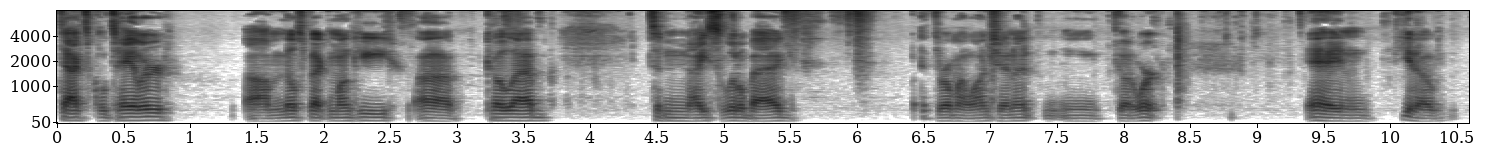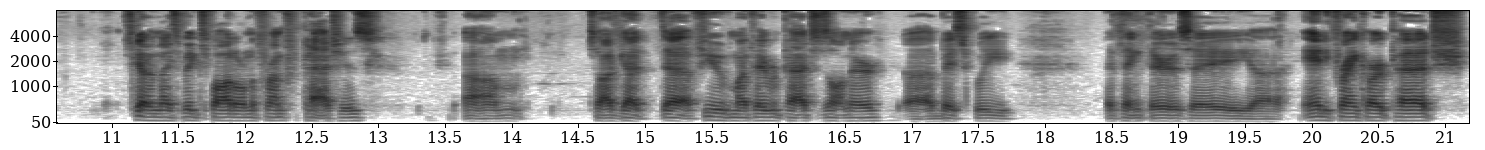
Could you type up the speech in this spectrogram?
tactical tailor, um, Milspec Monkey uh, collab. It's a nice little bag. I throw my lunch in it and go to work. And you know, it's got a nice big spot on the front for patches. Um, so I've got uh, a few of my favorite patches on there. Uh, basically, I think there's a uh, Andy Frankart patch.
